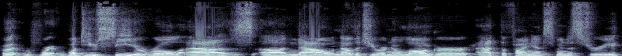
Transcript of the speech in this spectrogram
What do you see your role as uh, now? Now that you are no longer at the finance ministry,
